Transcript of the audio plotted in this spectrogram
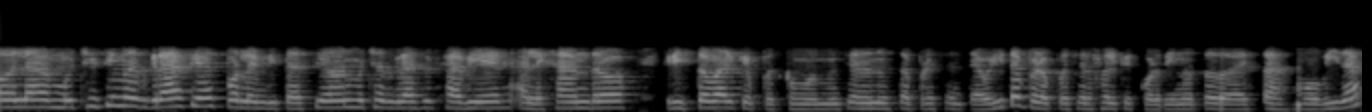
Hola, muchísimas gracias por la invitación. Muchas gracias Javier, Alejandro, Cristóbal, que pues como mencioné no está presente ahorita, pero pues él fue el que coordinó toda esta movida.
